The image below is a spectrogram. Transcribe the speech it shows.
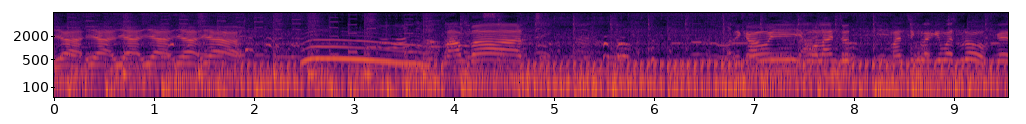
Ya, ya, ya, ya, ya, ya. Lambat. Kami mau lanjut mancing lagi Mas Bro. Oke.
